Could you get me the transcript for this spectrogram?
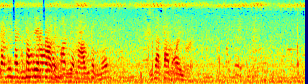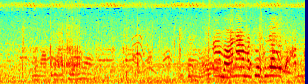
cho kênh Ghiền Mì Gõ Để không bỏ lỡ những video hấp dẫn 俺那么 Nam mà.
